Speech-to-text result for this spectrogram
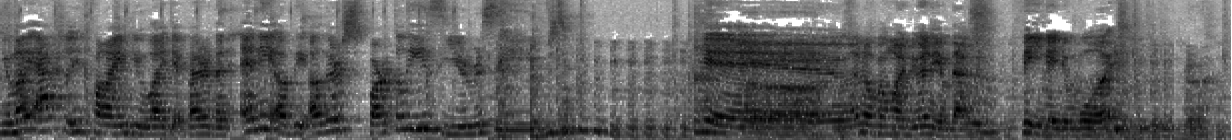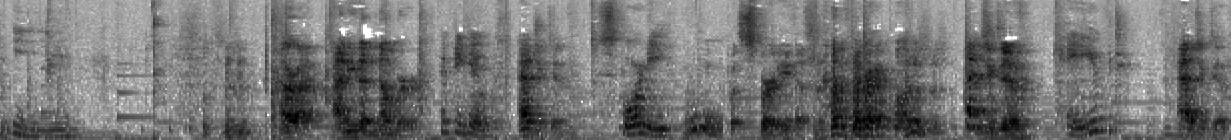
It's so gross. You might actually find you like it better than any of the other sparklies you received. Ew, I don't know if I want to do any of that with the thing I don't want. All right, I need a number. 52. Adjective. Sporty. Ooh, put spurty. That's not the right one. Adjective. Caved. Adjective.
